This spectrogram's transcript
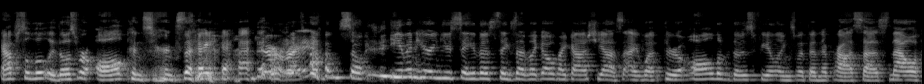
Absolutely. Those were all concerns that I had. sure, right. Um, so even hearing you say those things, I'm like, oh my gosh, yes, I went through all of those feelings within the process. Now,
